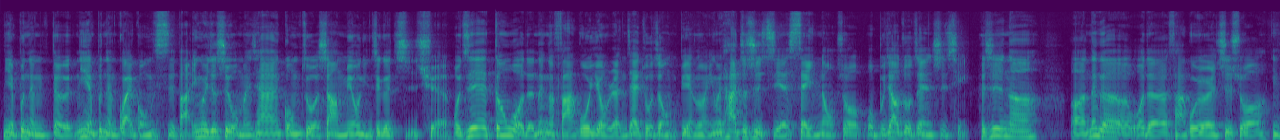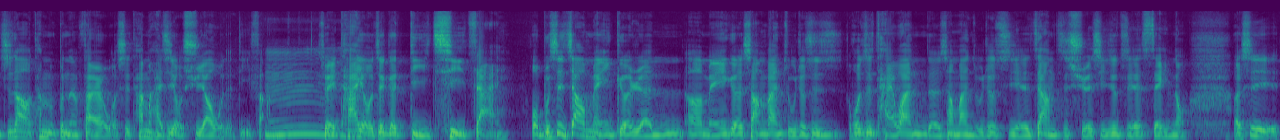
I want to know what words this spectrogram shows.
你也不能得，你也不能怪公司吧？因为就是我们现在工作上没有你这个职权。我直接跟我的那个法国友人在做这种辩论，因为他就是直接 say no，说我不叫做这件事情。可是呢，呃，那个我的法国友人是说，你知道他们不能 fire 我是，他们还是有需要我的地方，嗯，所以他有这个底气在。我不是叫每个人，呃，每一个上班族就是，或是台湾的上班族就直接这样子学习就直接 say no，而是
